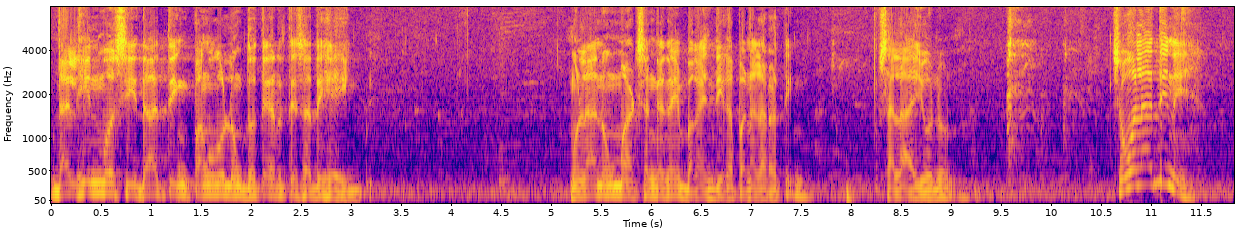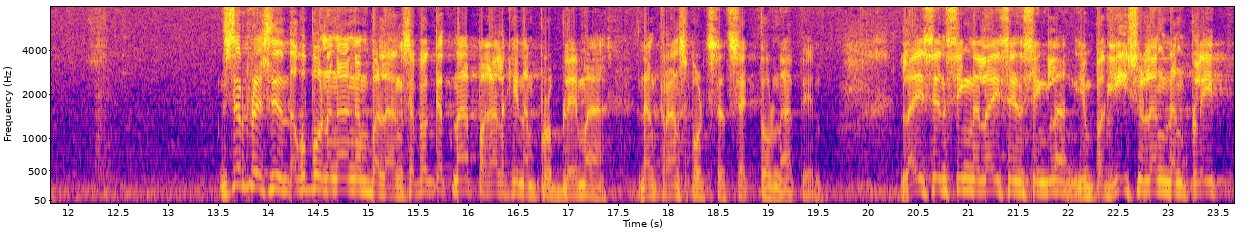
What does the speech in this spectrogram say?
dalhin mo si dating Pangulong Duterte sa The Hague, mula nung March hanggang ngayon, baka hindi ka pa nakarating. Sa layo nun. So wala din eh. Mr. President, ako po nangangamba lang sapagkat napakalaki ng problema ng transport sector natin. Licensing na licensing lang. Yung pag-i-issue lang ng plate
